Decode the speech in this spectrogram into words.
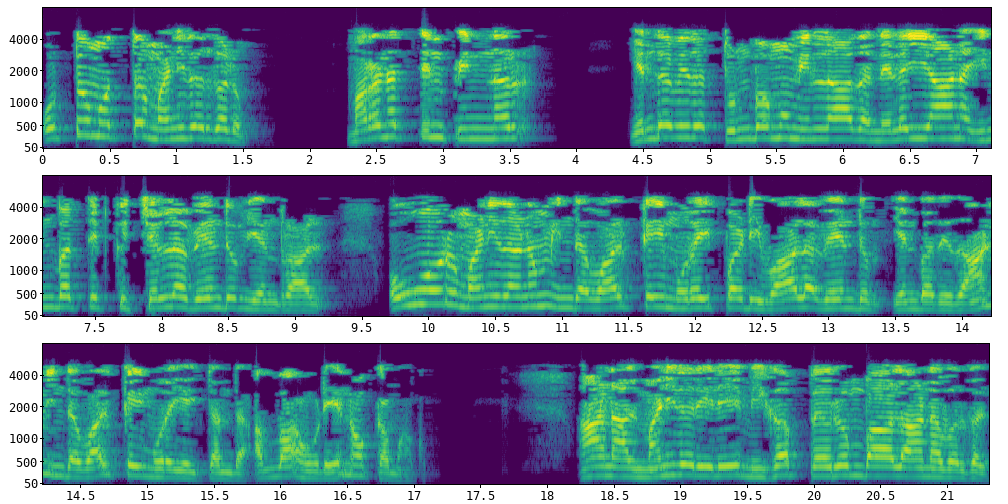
ஒட்டுமொத்த மனிதர்களும் மரணத்தின் பின்னர் எந்தவித துன்பமும் இல்லாத நிலையான இன்பத்திற்கு செல்ல வேண்டும் என்றால் ஒவ்வொரு மனிதனும் இந்த வாழ்க்கை முறைப்படி வாழ வேண்டும் என்பதுதான் இந்த வாழ்க்கை முறையை தந்த அல்லாஹுடைய நோக்கமாகும். ஆனால் மனிதரிலே மிக பெரும்பாலானவர்கள்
